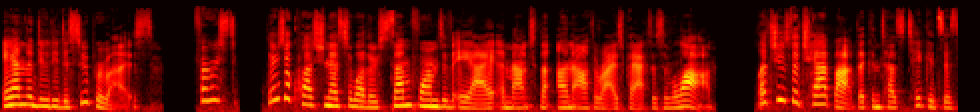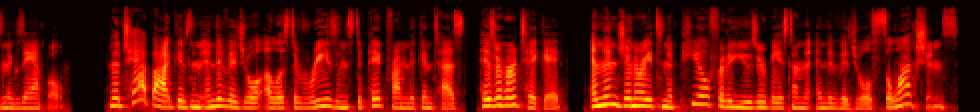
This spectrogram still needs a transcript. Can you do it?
and the duty to supervise. First, there's a question as to whether some forms of AI amount to the unauthorized practice of law. Let's use the chatbot that contests tickets as an example. The chatbot gives an individual a list of reasons to pick from to contest his or her ticket and then generates an appeal for the user based on the individual's selections.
